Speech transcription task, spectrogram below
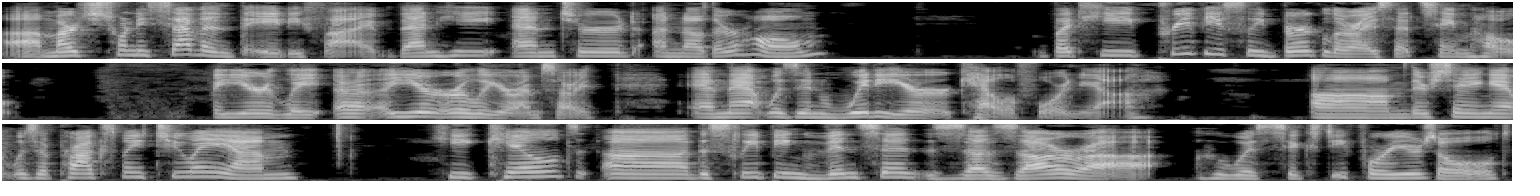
Uh, March 27th, 85. Then he entered another home, but he previously burglarized that same home a year late, uh, a year earlier. I'm sorry, and that was in Whittier, California. Um, they're saying it was approximately 2 a.m. He killed uh, the sleeping Vincent Zazzara, who was 64 years old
